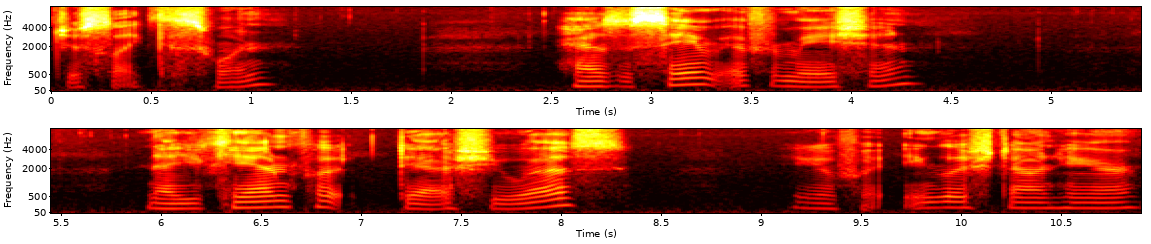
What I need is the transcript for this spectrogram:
just like this one has the same information now you can put dash US you can put English down here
